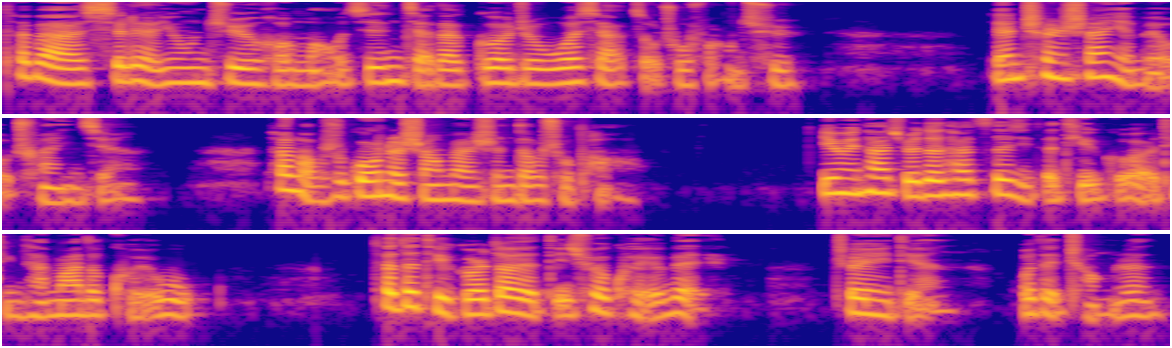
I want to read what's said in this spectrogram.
他把洗脸用具和毛巾夹在胳肢窝下，走出房去，连衬衫也没有穿一件。他老是光着上半身到处跑。因为他觉得他自己的体格挺他妈的魁梧，他的体格倒也的确魁伟，这一点我得承认。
